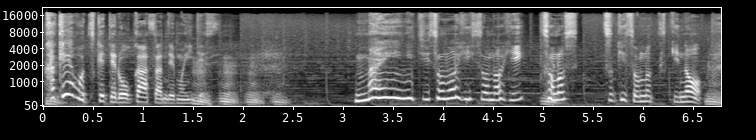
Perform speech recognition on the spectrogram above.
家計簿つけてるお母さんでもいいです、うんうんうん。毎日その日その日うん。その月その月のうん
